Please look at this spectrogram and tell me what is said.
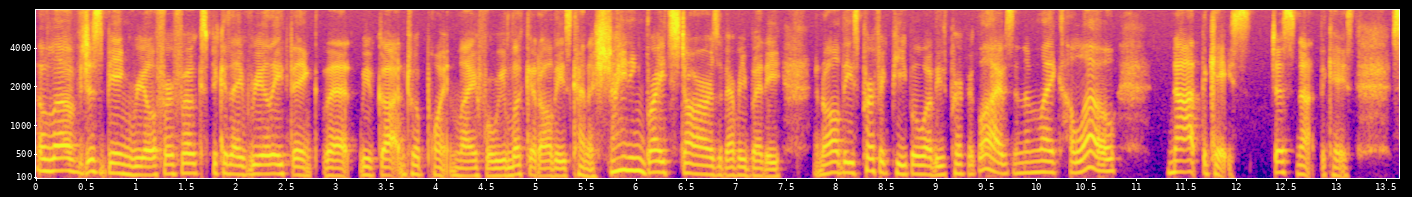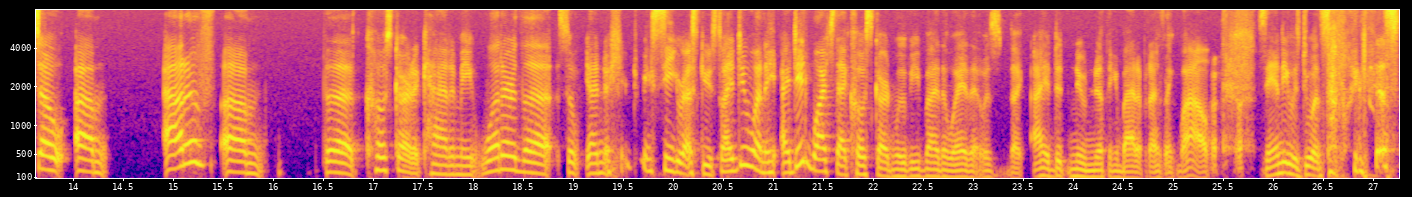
love just being real for folks because I really think that we've gotten to a point in life where we look at all these kind of shining bright stars of everybody and all these perfect people have these perfect lives. And I'm like, hello, not the case. Just not the case. So, um, out of um, the Coast Guard Academy, what are the so I know you're doing sea rescue, so I do want to. I did watch that Coast Guard movie, by the way. That was like I didn't knew nothing about it, but I was like, wow, Sandy was doing stuff like this.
